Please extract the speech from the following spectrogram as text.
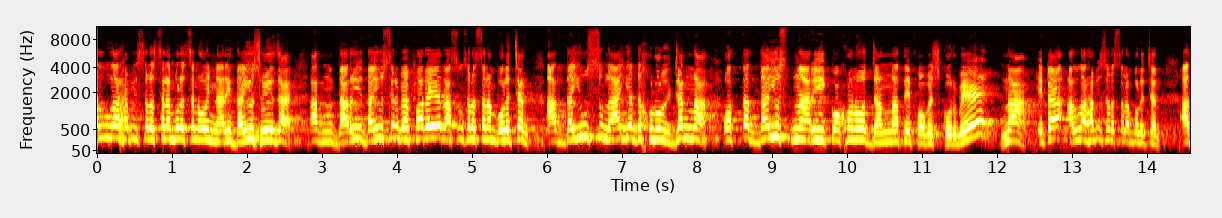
আল্লাহর হাবিব সাল্লাহ সাল্লাম বলেছেন, ওই নারী দায়ুস হয়ে যায়। আর দারুই দায়ুসের ব্যাপারে রাসুল সাল্লাহ সাল্লাম বলেছেন, আর দায়ুসুল হুলুল জান্না অর্থাৎ দায়ুস নারী কখনো জান্নাতে প্রবেশ করবে না। এটা আল্লাহর হাবিব সাল্লাহ সাল্লাম বলেছেন। আর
